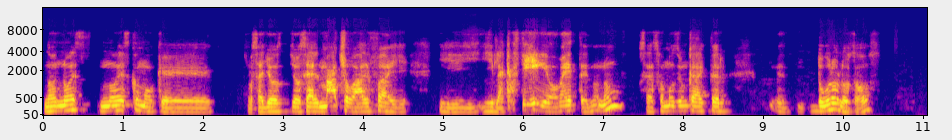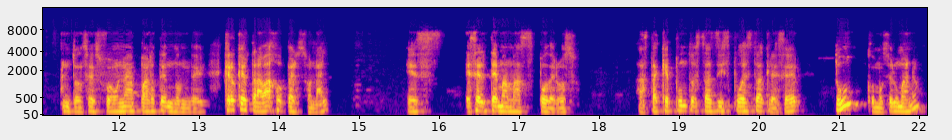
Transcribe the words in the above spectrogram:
no, no es, no es como que, o sea, yo, yo sea el macho alfa y, y, la castigue o vete, ¿no? ¿no? O sea, somos de un carácter eh, duro los dos. Entonces fue una parte en donde creo que el trabajo personal es, es el tema más poderoso. ¿Hasta qué punto estás dispuesto a crecer tú como ser humano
